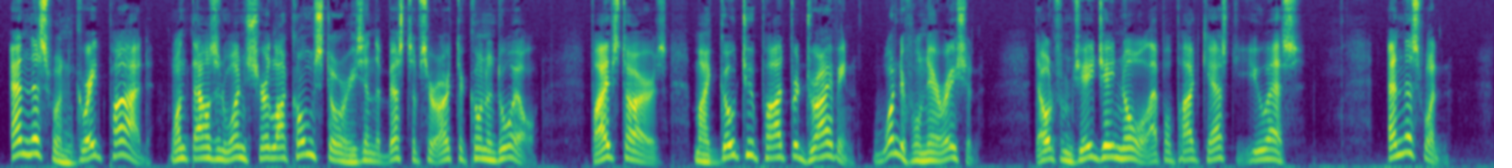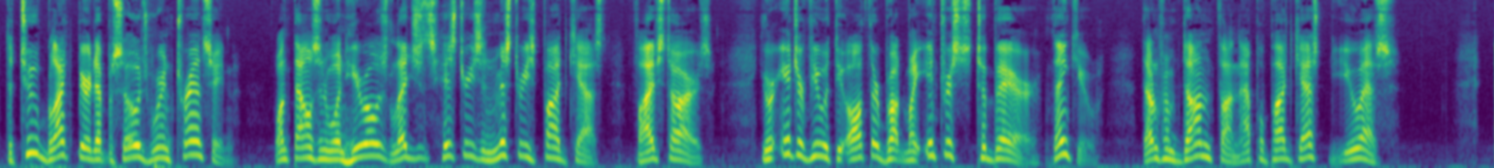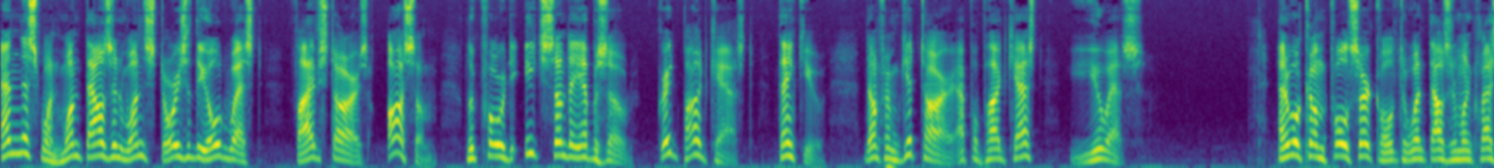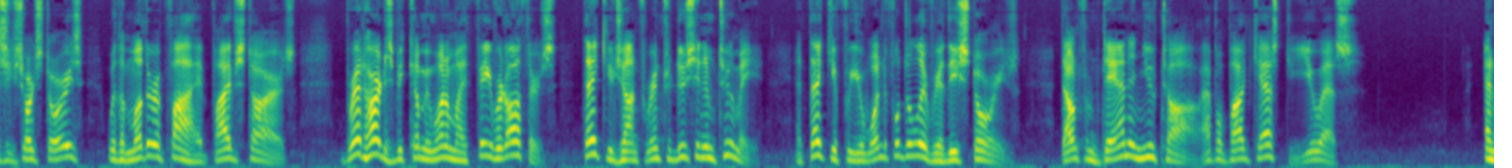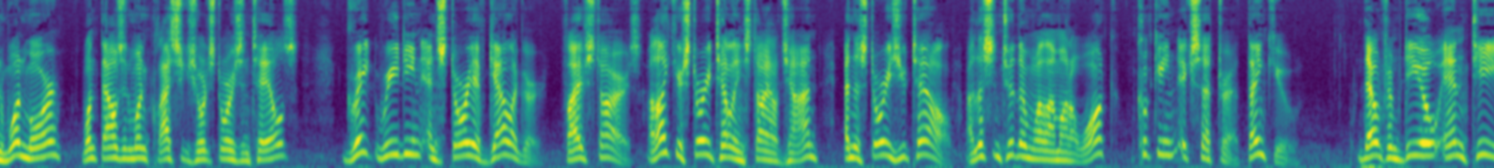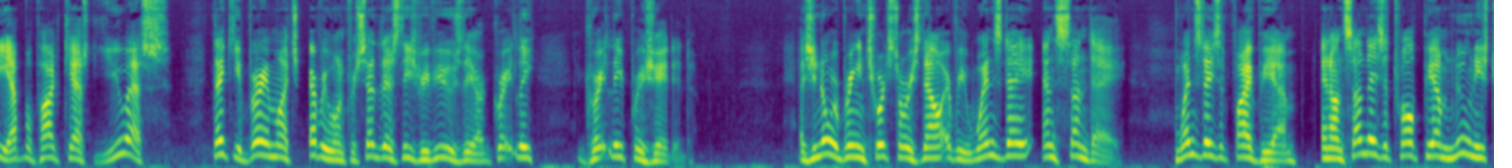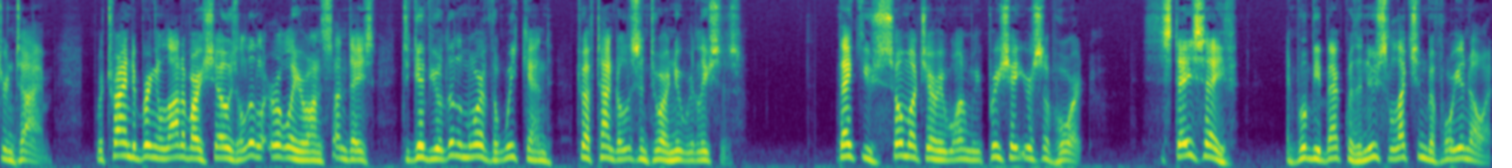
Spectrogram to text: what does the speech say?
And this one, Great Pod 1001 Sherlock Holmes Stories and the Best of Sir Arthur Conan Doyle. Five stars. My go to pod for driving. Wonderful narration. That one from J.J. Noel, Apple Podcast, U.S. And this one. The two Blackbeard episodes were entrancing. 1001 Heroes, Legends, Histories, and Mysteries podcast. Five stars. Your interview with the author brought my interests to bear. Thank you. That one from Don Thun, Apple Podcast, U.S. And this one, 1001 Stories of the Old West. Five stars. Awesome. Look forward to each Sunday episode. Great podcast. Thank you. Down from Guitar, Apple Podcast, U.S. And we'll come full circle to 1001 Classic Short Stories with a mother of five, five stars. Bret Harte is becoming one of my favorite authors. Thank you, John, for introducing him to me. And thank you for your wonderful delivery of these stories. Down from Dan in Utah, Apple Podcast, U.S. And one more 1001 Classic Short Stories and Tales Great reading and story of Gallagher. Five stars. I like your storytelling style, John, and the stories you tell. I listen to them while I'm on a walk, cooking, etc. Thank you. Down from DONT, Apple Podcast US. Thank you very much, everyone, for sending us these reviews. They are greatly, greatly appreciated. As you know, we're bringing short stories now every Wednesday and Sunday. Wednesdays at 5 p.m. and on Sundays at 12 p.m. noon Eastern Time. We're trying to bring a lot of our shows a little earlier on Sundays to give you a little more of the weekend to have time to listen to our new releases. Thank you so much, everyone. We appreciate your support. Stay safe, and we'll be back with a new selection before you know it.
